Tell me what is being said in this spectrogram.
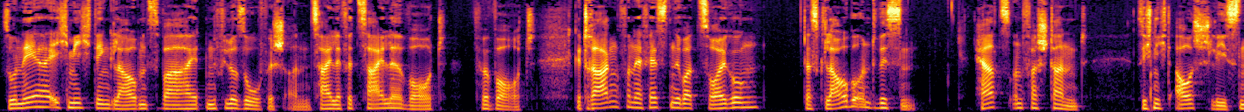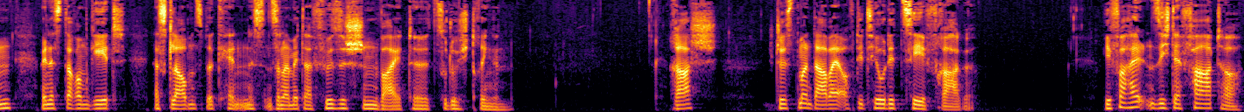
So nähere ich mich den Glaubenswahrheiten philosophisch an, Zeile für Zeile, Wort für Wort, getragen von der festen Überzeugung, dass Glaube und Wissen, Herz und Verstand sich nicht ausschließen, wenn es darum geht, das Glaubensbekenntnis in seiner metaphysischen Weite zu durchdringen. Rasch stößt man dabei auf die Theodizee-Frage. Wie verhalten sich der Vater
